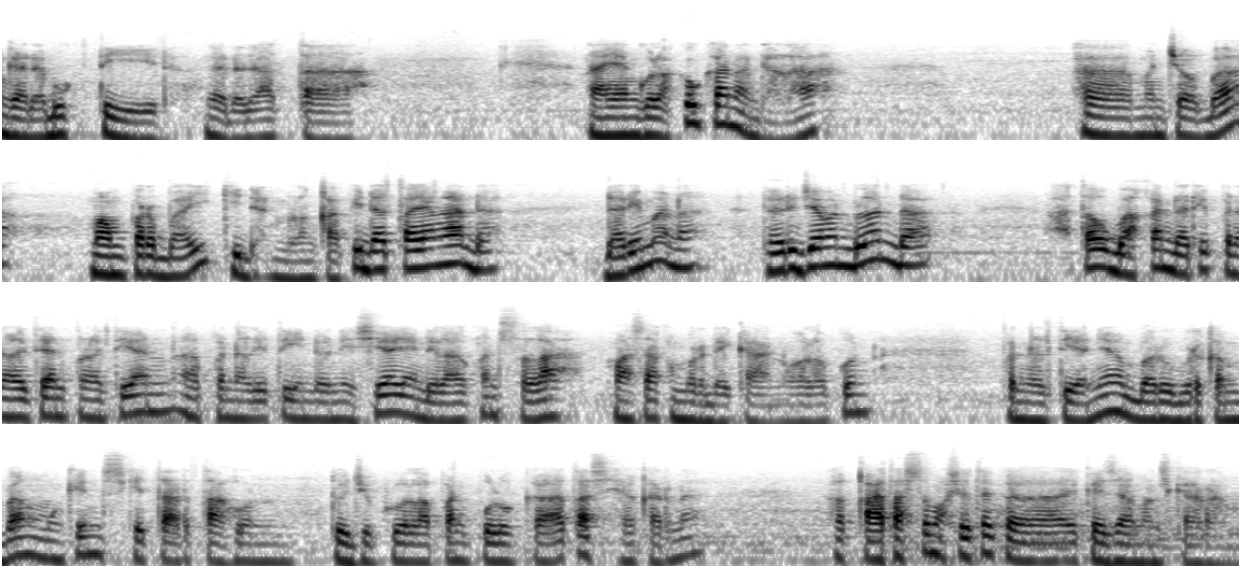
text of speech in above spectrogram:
nggak ada bukti nggak ada data. Nah yang gue lakukan adalah e, mencoba memperbaiki dan melengkapi data yang ada. Dari mana? Dari zaman Belanda atau bahkan dari penelitian-penelitian e, peneliti Indonesia yang dilakukan setelah masa kemerdekaan. Walaupun penelitiannya baru berkembang mungkin sekitar tahun 70-80 ke atas ya karena eh, ke atas tuh maksudnya ke ke zaman sekarang.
